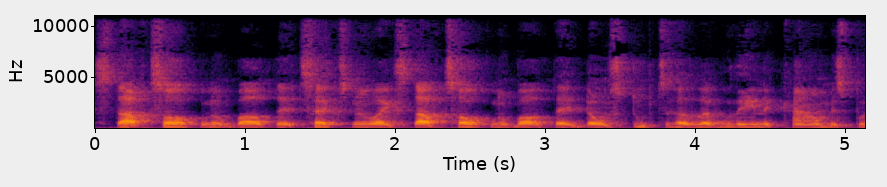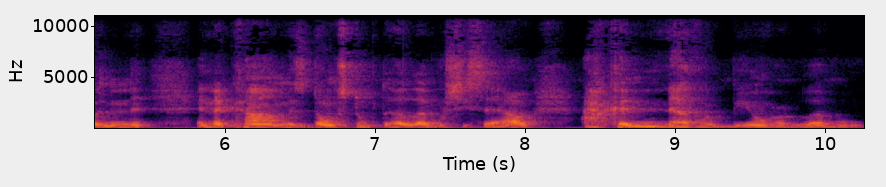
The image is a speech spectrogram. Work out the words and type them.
stop talking about that, texting her like, stop talking about that, don't stoop to her level. They in the comments, putting it in the comments, don't stoop to her level. She said, I, I could never be on her level.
